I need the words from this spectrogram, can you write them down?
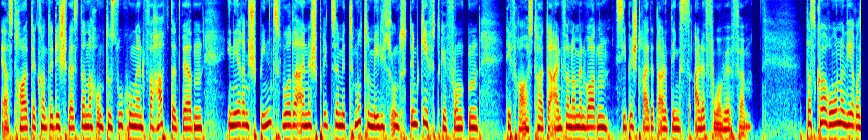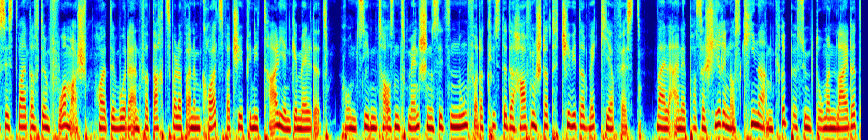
Erst heute konnte die Schwester nach Untersuchungen verhaftet werden. In ihrem Spind wurde eine Spritze mit Muttermilch und dem Gift gefunden. Die Frau ist heute einvernommen worden. Sie bestreitet allerdings alle Vorwürfe. Das Coronavirus ist weit auf dem Vormarsch. Heute wurde ein Verdachtsfall auf einem Kreuzfahrtschiff in Italien gemeldet. Rund 7000 Menschen sitzen nun vor der Küste der Hafenstadt Civitavecchia fest. Weil eine Passagierin aus China an Grippesymptomen leidet,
